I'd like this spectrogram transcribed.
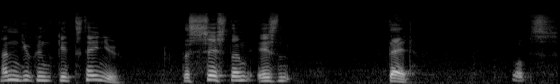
And you can continue. The system isn't dead. Oops.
